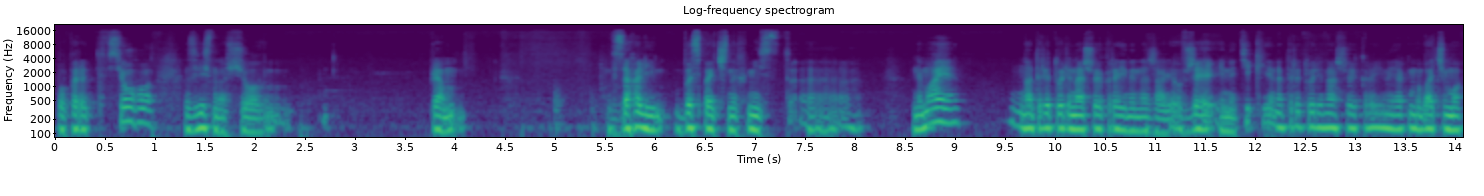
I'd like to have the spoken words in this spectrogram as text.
поперед всього. Звісно, що прям взагалі безпечних міст немає на території нашої країни, на жаль, вже і не тільки на території нашої країни, як ми бачимо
